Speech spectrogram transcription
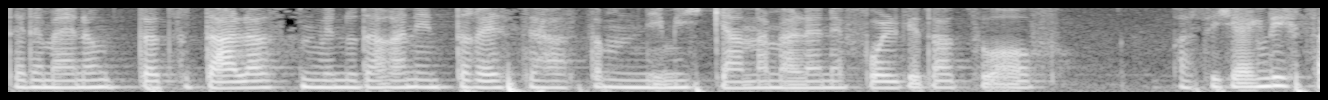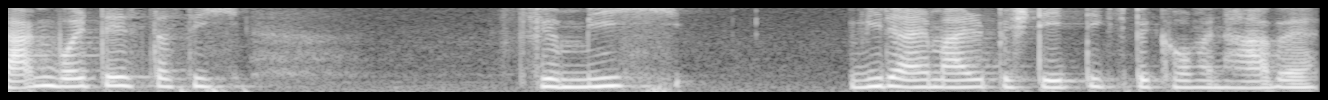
deine Meinung dazu dalassen. Wenn du daran Interesse hast, dann nehme ich gerne mal eine Folge dazu auf. Was ich eigentlich sagen wollte, ist, dass ich für mich wieder einmal bestätigt bekommen habe,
